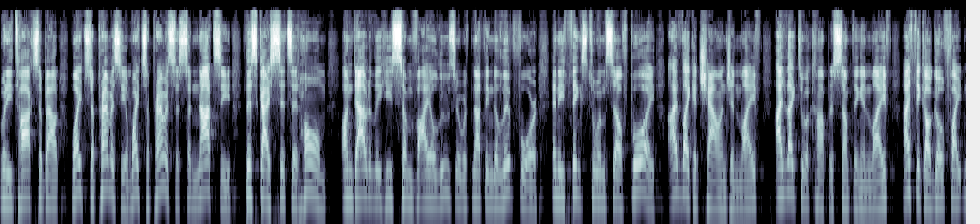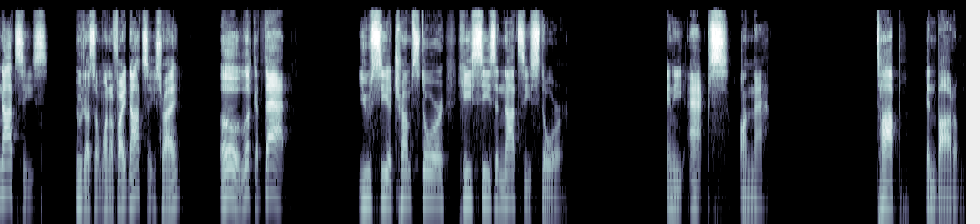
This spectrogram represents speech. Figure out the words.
When he talks about white supremacy and white supremacists and Nazi, this guy sits at home. Undoubtedly, he's some vile loser with nothing to live for. And he thinks to himself, boy, I'd like a challenge in life. I'd like to accomplish something in life. I think I'll go fight Nazis. Who doesn't want to fight Nazis, right? Oh, look at that. You see a Trump store, he sees a Nazi store and he acts on that. Top and bottom.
